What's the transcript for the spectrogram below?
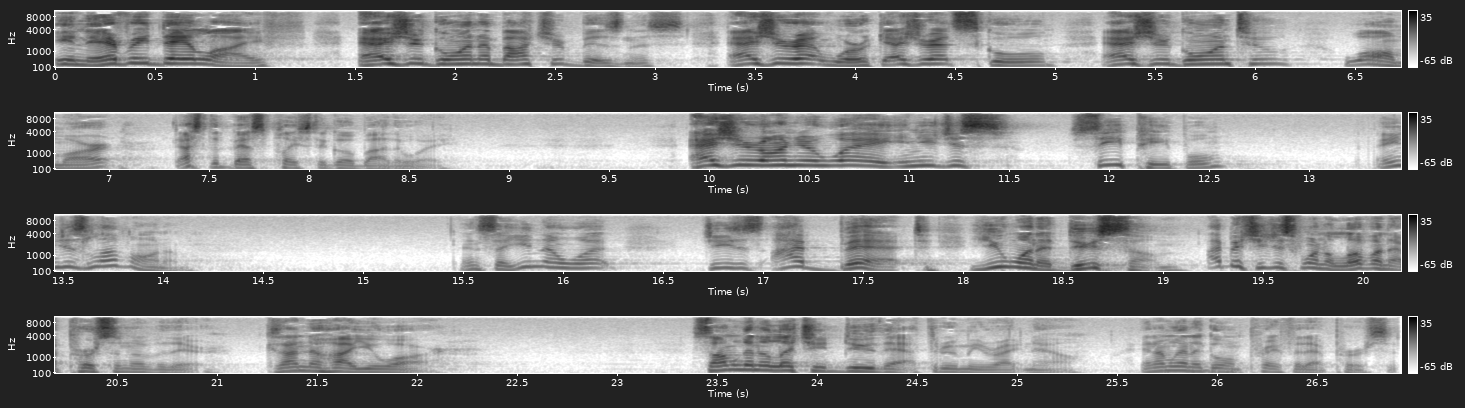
In everyday life, as you're going about your business, as you're at work, as you're at school, as you're going to Walmart, that's the best place to go, by the way. As you're on your way and you just see people and you just love on them and say, you know what, Jesus, I bet you want to do something. I bet you just want to love on that person over there because I know how you are. So I'm going to let you do that through me right now. And I'm going to go and pray for that person.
